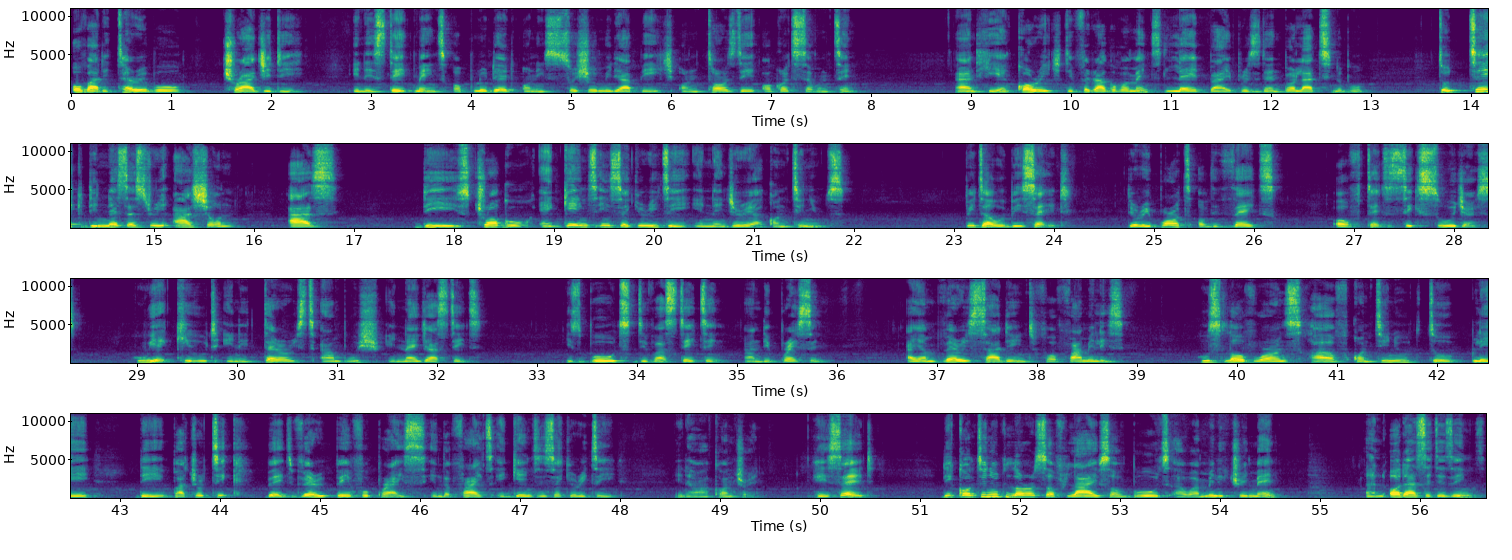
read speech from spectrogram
over the terrible tragedy in a statement uploaded on his social media page on Thursday, August 17. And he encouraged the federal government, led by President Bola Tinubu, to take the necessary action as the struggle against insecurity in Nigeria continues. Peter Obi said, the report of the death of 36 soldiers who were killed in a terrorist ambush in Niger State is both devastating and depressing. I am very saddened for families whose loved ones have continued to play the patriotic but very painful price in the fight against insecurity in our country. He said, the continued loss of lives of both our military men and other citizens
